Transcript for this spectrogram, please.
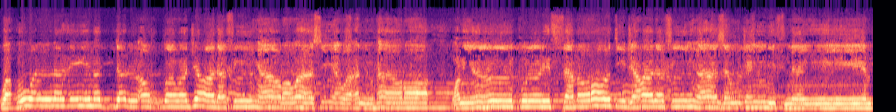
وهو الذي مد الأرض وجعل فيها رواسي وأنهارا ومن كل الثمرات جعل فيها زوجين اثنين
